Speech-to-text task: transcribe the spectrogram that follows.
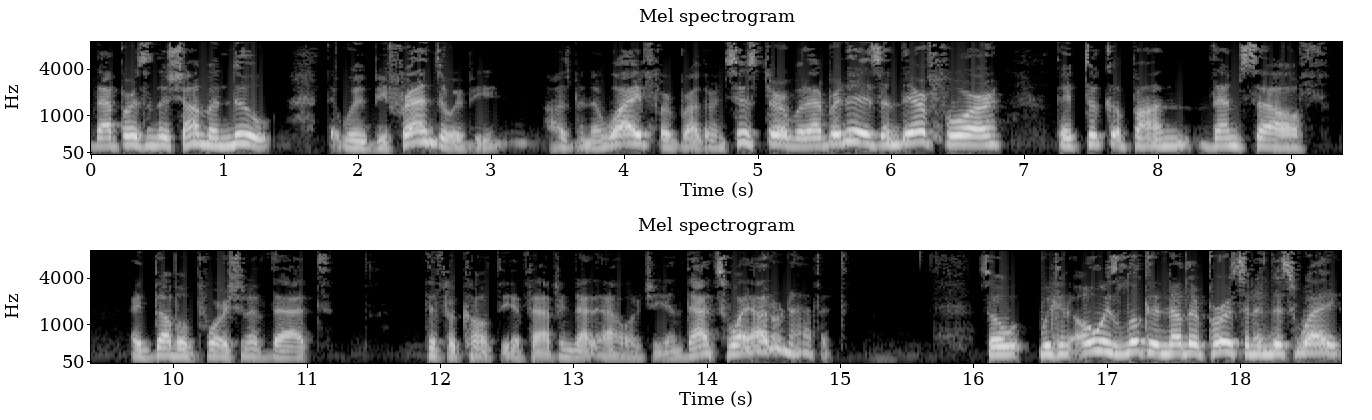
that person neshama knew that we'd be friends or we'd be husband and wife or brother and sister or whatever it is, and therefore they took upon themselves a double portion of that difficulty of having that allergy, and that's why I don't have it. So we can always look at another person in this way.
